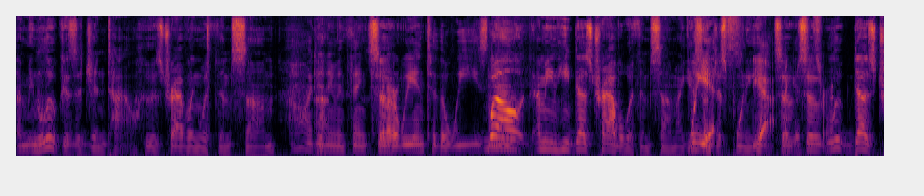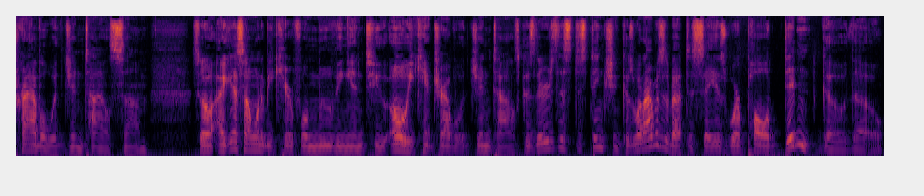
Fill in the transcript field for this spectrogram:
I mean, Luke is a Gentile who is traveling with them some. Oh, I didn't uh, even think. so- are we into the wheeze? Well, now? I mean, he does travel with them some. I guess Well, I'm yes. just pointing Yeah, out. So, so right. Luke does travel with Gentiles some. So I guess I want to be careful moving into oh he can't travel with Gentiles because there's this distinction. Because what I was about to say is where Paul didn't go though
